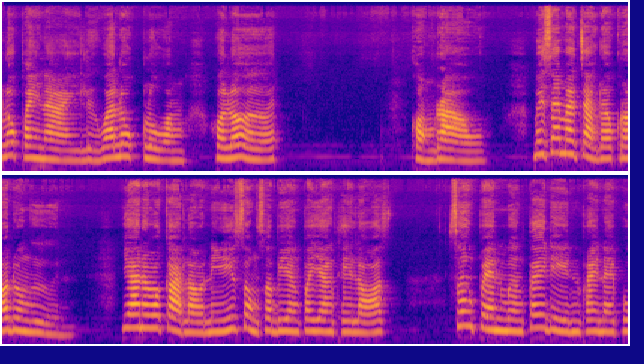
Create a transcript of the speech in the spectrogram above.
โลกภายในหรือว่าโลกกลวง Hollow Earth ของเรา ไม่ใช่มาจากดาวเคราะห์ดวงอื่น ยานอวกาศเหล่านี้ส่งสเสบียงไปยังเทลอส ซึ่งเป็นเมืองใต้ดินภายในภู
